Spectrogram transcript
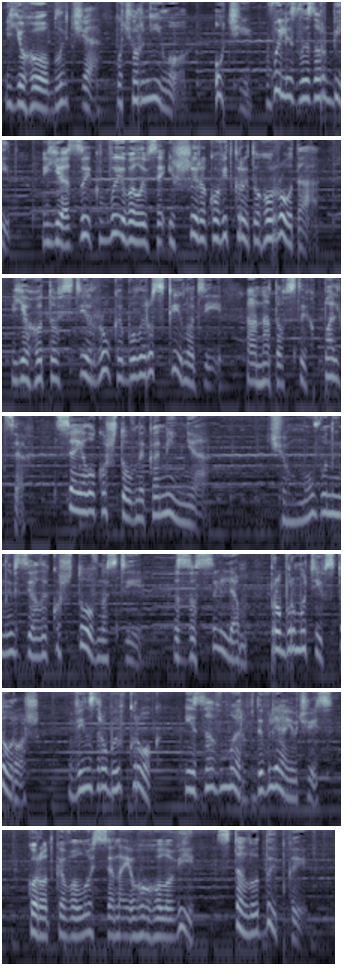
Його обличчя почорніло, очі вилізли з орбіт, язик вивалився із широко відкритого рота, його товсті руки були розкинуті, а на товстих пальцях сяяло коштовне каміння. Чому вони не взяли коштовності? З зусиллям пробурмотів сторож. Він зробив крок і завмер, вдивляючись. Коротке волосся на його голові стало дибки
